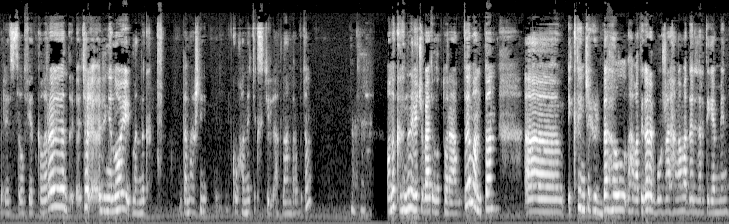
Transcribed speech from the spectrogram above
биле салфеткалары льняной мандык домашний кухонный текстиль атлан барбытым. Оны кыһынын эбе чубат улук туарабытым. Онтон иккитинче хүрбэхыл хагатыгар бу уже хаңа модельлер деген мен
